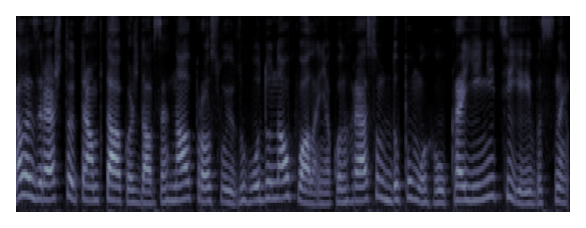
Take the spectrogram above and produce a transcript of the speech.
Але зрештою Трамп також дав сигнал про свою згоду на ухвалення конгресом допомоги Україні цієї весни.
